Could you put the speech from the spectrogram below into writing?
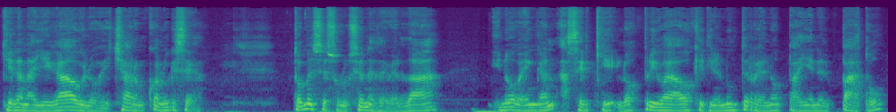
que eran allegados y los echaron, con lo que sea, tómense soluciones de verdad y no vengan a hacer que los privados que tienen un terreno paguen el pato,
